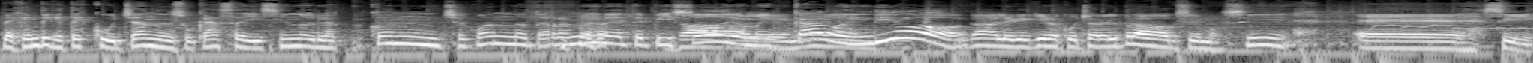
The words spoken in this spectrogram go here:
La gente que está escuchando en su casa diciendo la concha, ¿cuándo termina este episodio? Dale, Me cago man. en Dios. Dale, que quiero escuchar el próximo. Sí. Eh, sí,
